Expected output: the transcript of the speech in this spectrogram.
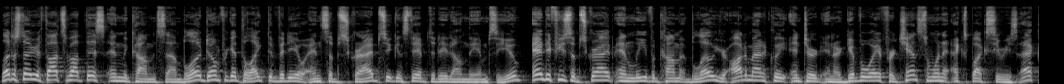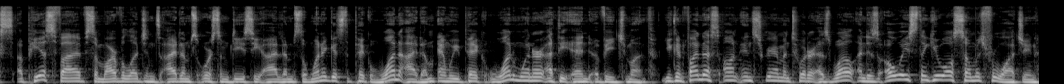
Let us know your thoughts about this in the comments down below. Don't forget to like the video and subscribe so you can stay up to date on the MCU. And if you subscribe and leave a comment below, you're automatically entered in our giveaway for a chance to win an Xbox Series X, a PS5, some Marvel Legends items, or some DC items. The winner gets to pick one item, and we pick one winner at the end of each month. You can find us on Instagram and Twitter as well. And as always, thank you all so much for watching.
